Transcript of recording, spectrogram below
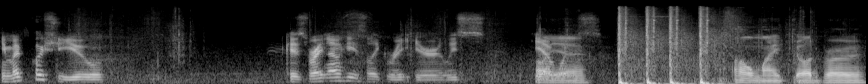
He might push you. Because right now he's like right here, at least. Yeah, Oh, yeah. Oh my god, bro.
